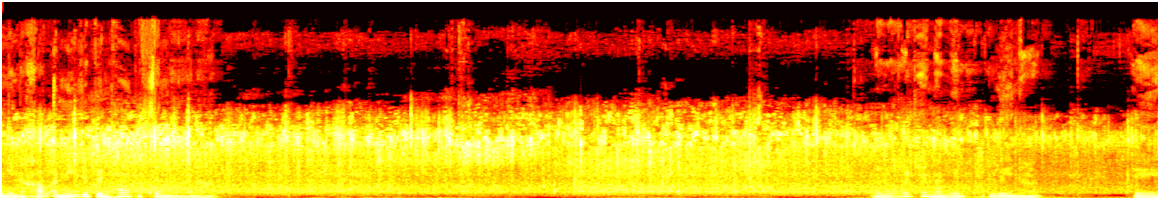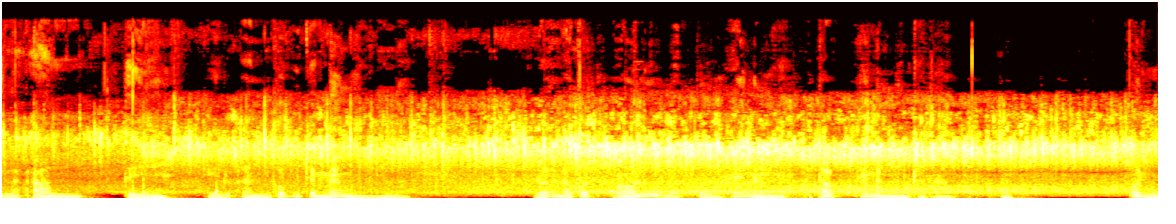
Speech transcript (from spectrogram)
นี่นะครับ อันนี้จะเป็นห้องปริศนานะครับเราก็จะนำกันอีกเลยนะครับแต่ละอันแต่แต่ละอันก็จะไม่เหมือนกันนะแล้วเราก็เอาลูกมาเปิดให้มันถ้าให้มันเหมือนกันนะอะก็ดู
